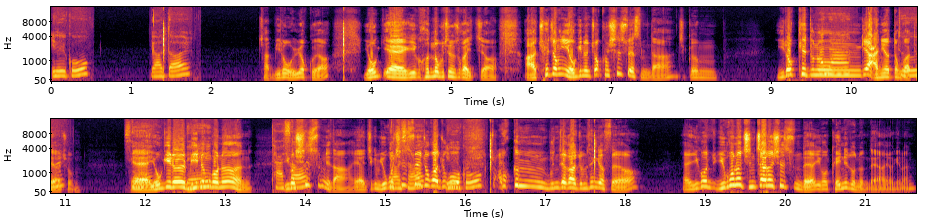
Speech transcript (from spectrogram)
일곱, 여덟, 자, 밀어 올렸고요. 여기 예, 이거 건너붙이는 수가 있죠. 아, 최정이 여기는 조금 실수했습니다. 지금 이렇게 두는 하나, 게 아니었던 것 둘, 같아요, 좀. 셋, 예, 여기를 넷, 미는 거는 다섯, 이거 실수입니다. 예, 지금 이거 여섯, 실수해 줘 가지고 일곱, 조금 문제가 좀 생겼어요. 예, 이건 이거는 진짜로 실수인데요. 이거 괜히 뒀는데요, 여기는.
